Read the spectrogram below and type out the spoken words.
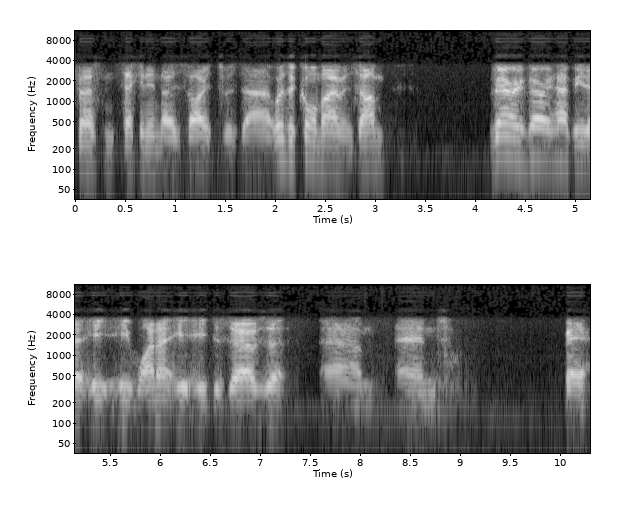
first and second in those votes was, uh, was a cool moment. So I'm very, very happy that he, he won it. He, he deserves it. Um, and yeah,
